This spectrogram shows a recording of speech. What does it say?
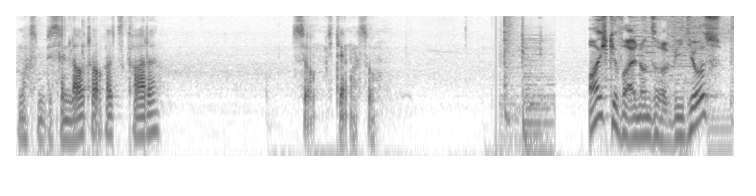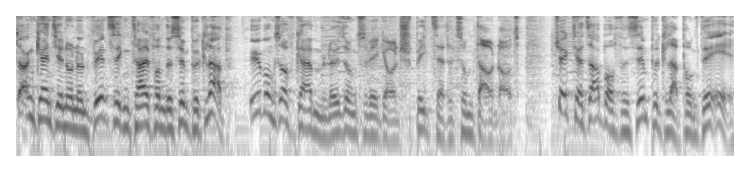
Mach es ein bisschen lauter auch als gerade. So, ich denke mal so. Euch gefallen unsere Videos? Dann kennt ihr nun einen winzigen Teil von The Simple Club. Übungsaufgaben, Lösungswege und Spickzettel zum Download. Checkt jetzt ab auf thesimpleclub.de.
